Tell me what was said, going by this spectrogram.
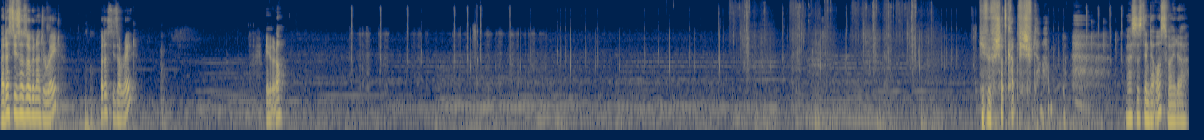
War das dieser sogenannte Raid? War das dieser Raid? Nee, oder? Wie viele Schatzkarten wir schon wieder haben. Was ist denn der Ausweider?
